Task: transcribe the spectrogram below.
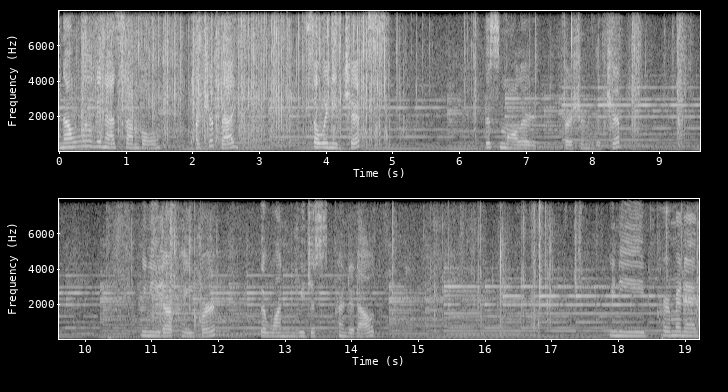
now we're gonna assemble our chip bag. So we need chips. The smaller version of the chip. We need our paper the one we just printed out. We need permanent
